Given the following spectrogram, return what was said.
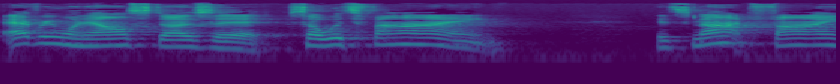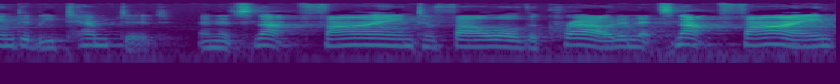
everyone else does it, so it's fine. It's not fine to be tempted, and it's not fine to follow the crowd, and it's not fine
